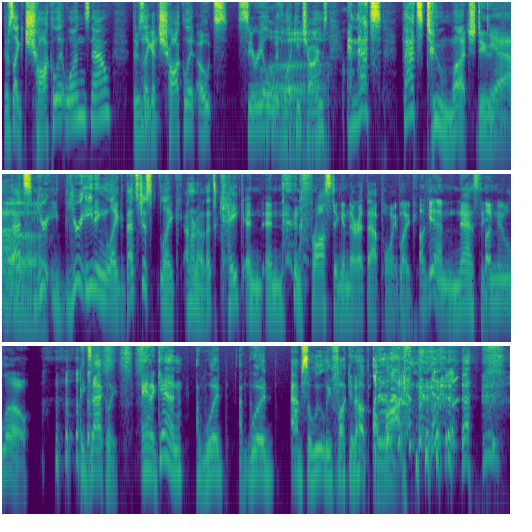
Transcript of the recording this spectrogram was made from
There's like chocolate ones now. There's like a mm. chocolate oats cereal with Lucky Charms, and that's that's too much, dude. Yeah. That's you're you're eating like that's just like I don't know, that's cake and and and frosting in there at that point. Like again nasty. a new low. exactly. And again, I would I would absolutely fuck it up a lot.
